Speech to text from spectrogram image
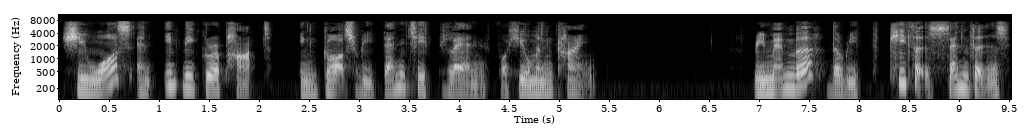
she was an integral part in God's redemptive plan for humankind. Remember the repeated sentence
